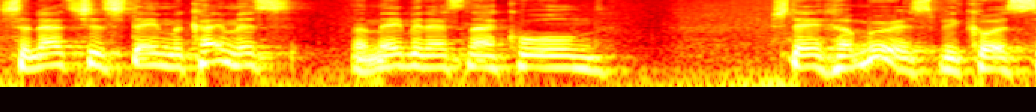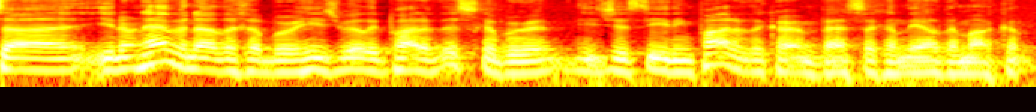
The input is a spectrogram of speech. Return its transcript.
so that's just stay Mekaimis, but maybe that's not called stay Chaburis because uh, you don't have another Chabura. He's really part of this Chabura. He's just eating part of the Karban Pesach and the other Makam.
